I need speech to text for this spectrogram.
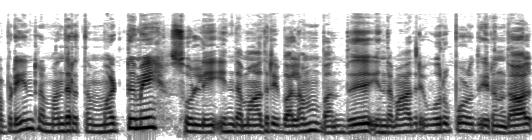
அப்படின்ற மந்திரத்தை மட்டுமே சொல்லி இந்த மாதிரி வலம் வந்து இந்த மாதிரி ஒரு பொழுது இருந்தால்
